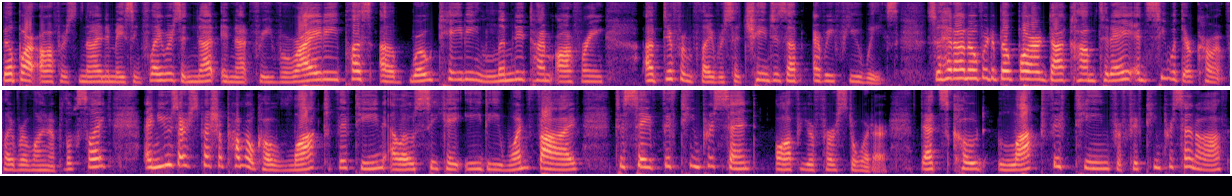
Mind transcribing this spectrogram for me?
Built Bar offers nine amazing flavors in nut and nut free variety, plus a rotating limited time offering of different flavors that changes up every few weeks. So head on over to builtbar.com today and see what their current flavor lineup looks like and use our special promo code LOCKED15, L O C K E D 1 5 to save 15% off your first order. That's code LOCKED15 for 15% off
